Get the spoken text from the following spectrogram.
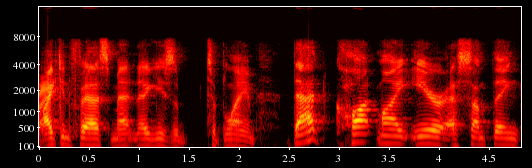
I confess, Matt Nagy's to blame. That caught my ear as something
